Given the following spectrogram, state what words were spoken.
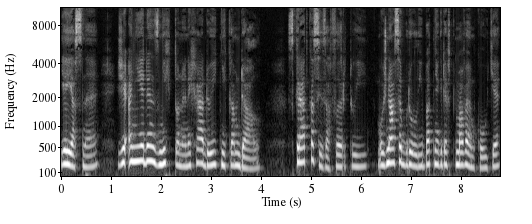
Je jasné, že ani jeden z nich to nenechá dojít nikam dál. Zkrátka si zaflirtují, možná se budou líbat někde v tmavém koutě,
